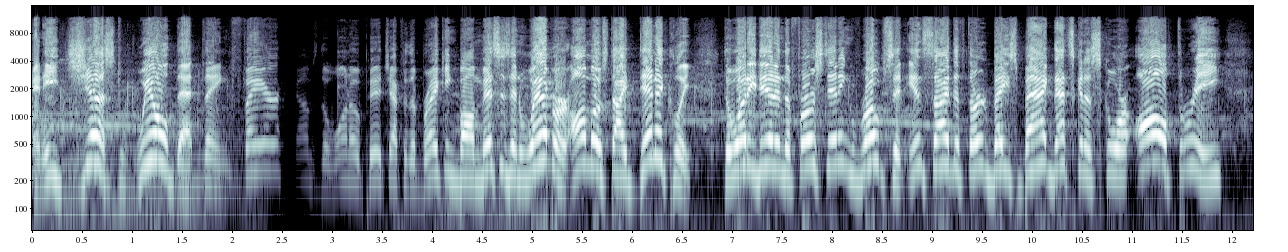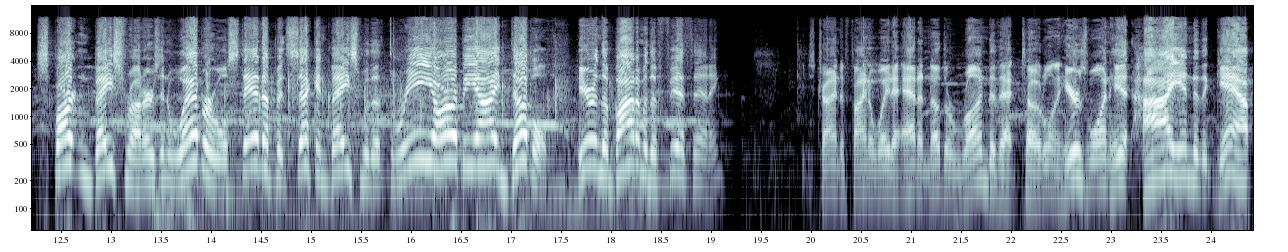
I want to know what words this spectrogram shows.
and he just willed that thing fair. Comes the 1-0 pitch after the breaking ball misses, and Weber, almost identically to what he did in the first inning, ropes it inside the third base bag. That's going to score all three Spartan base runners, and Weber will stand up at second base with a three RBI double here in the bottom of the fifth inning. He's trying to find a way to add another run to that total, and here's one hit high into the gap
